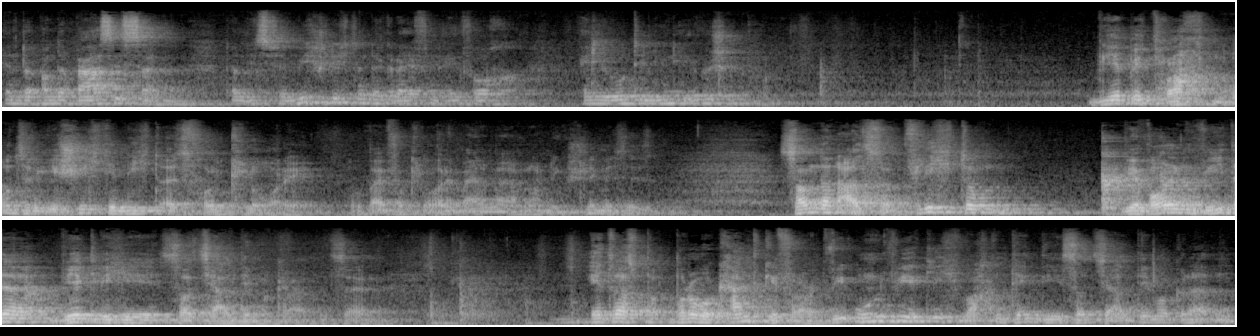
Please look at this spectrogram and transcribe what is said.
der, an der Basis sind, dann ist für mich schlicht und ergreifend einfach eine rote Linie überschritten. Wir betrachten unsere Geschichte nicht als Folklore, wobei Folklore meiner Meinung nach nichts Schlimmes ist, sondern als Verpflichtung, wir wollen wieder wirkliche Sozialdemokraten sein. Etwas provokant gefragt, wie unwirklich waren denn die Sozialdemokraten,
